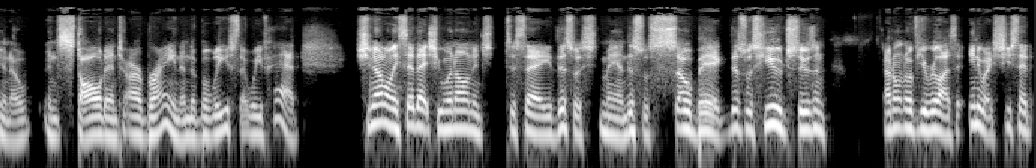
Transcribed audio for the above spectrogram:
you know, installed into our brain and the beliefs that we've had she not only said that, she went on and to say, This was, man, this was so big. This was huge, Susan. I don't know if you realize it. Anyway, she said,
